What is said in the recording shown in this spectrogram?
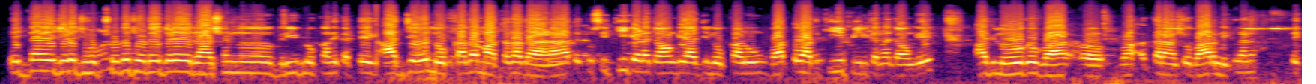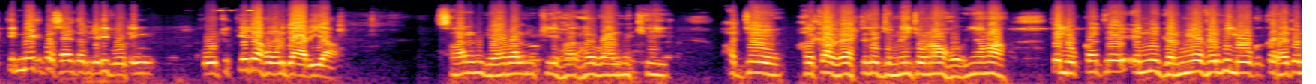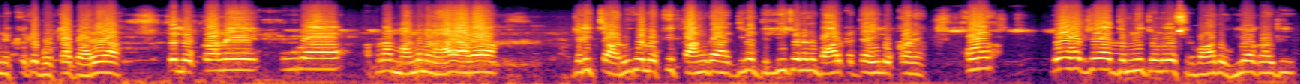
ਇਦਾਂ ਦੇ ਜਿਹੜੇ ਛੋਟੇ ਛੋਟੇ ਜਿਹੜੇ ਰਾਸ਼ਨ, ਗਰੀਬ ਲੋਕਾਂ ਦੇ ਕੱਟੇ, ਅੱਜ ਲੋਕਾਂ ਦਾ ਮਤ ਦਾ ਦਾਣਾ ਤੇ ਤੁਸੀਂ ਕੀ ਕਹਿਣਾ ਚਾਹੋਗੇ? ਅੱਜ ਲੋਕਾਂ ਨੂੰ ਵੱਧ ਤੋਂ ਵੱਧ ਕੀ ਅਪੀਲ ਕਰਨਾ ਚਾਹੋਗੇ? ਅੱਜ ਲੋਕ ਘਰਾਂ ਚੋਂ ਬਾਹਰ ਨਿਕਲਣ ਤੇ ਕਿੰਨੇ ਕੁ ਪਰਸੈਂਟ ਜਿਹੜੀ VOTING ਹੋ ਚੁੱਕੀ ਹੈ ਜਾਂ ਹੋਣ ਜਾ ਰਹੀ ਆ? ਸਾਰਿਆਂ ਨੂੰ ਜੈ ਵਾਲਮੀਕੀ ਹਰ ਹਰ ਵਾਲਮੀਕੀ। ਅੱਜ ਹਲਕਾ ਵੈਸਟ ਦੇ ਜਿਮਣੀ ਚੋਣਾਂ ਹੋ ਰਹੀਆਂ ਵਾ ਤੇ ਲੋਕਾਂ 'ਚ ਇੰਨੀ ਗਰਮੀ ਹੈ ਫਿਰ ਵੀ ਲੋਕ ਘਰਾਂ 'ਚੋਂ ਨਿਕਲ ਕੇ ਵੋਟਾਂ ਪਾ ਰਹੇ ਆ ਤੇ ਲੋਕਾਂ ਨੇ ਪੂਰਾ ਆਪਣਾ ਮਨ ਬਣਾਇਆ ਵਾ, ਜਿਹੜੀ ਝਾੜੂ ਤੋਂ ਲੋਕੀ ਤੰਗ ਆ, ਜਿਵੇਂ ਦਿੱਲੀ 'ਚ ਉਹਨਾਂ ਨੂੰ ਬਾਹਰ ਕੱਢਿਆ ਸੀ ਲੋਕਾਂ ਨੇ। ਹੁਣ ਉਹ ਅੱਜ ਜਿਮਣੀ ਚੋਣਾਂ ਦੀ ਸ਼ੁਰੂਆਤ ਹੋ ਗਈ ਉਹ ਗੱਲ ਦੀ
